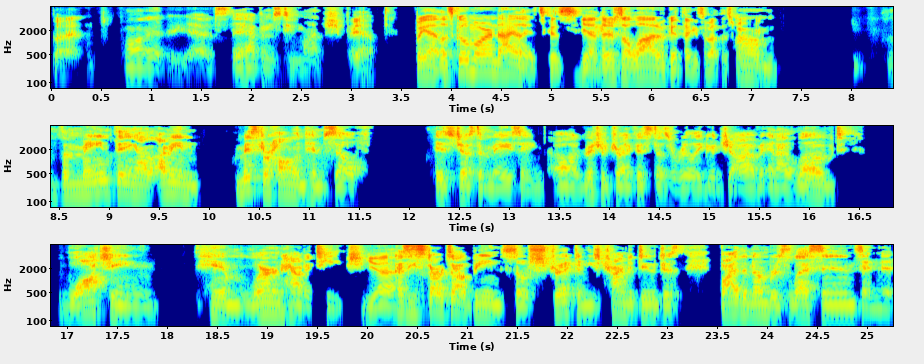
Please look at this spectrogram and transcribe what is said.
But Well, it- yeah, it's, it happens too much. but- Yeah. but yeah, let's go more into highlights because yeah, there's a lot of good things about this movie. Um, the main thing, I, I mean, Mr. Holland himself is just amazing. Uh, Richard Dreyfuss does a really good job, and I loved watching him learn how to teach. yeah. Because he starts out being so strict, and he's trying to do just by the numbers lessons and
